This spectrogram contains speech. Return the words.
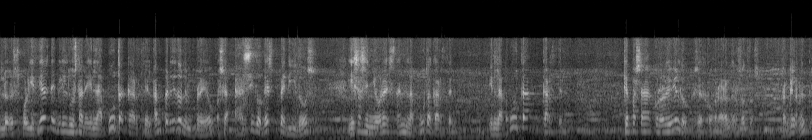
los policías de Bildu están en la puta cárcel, han perdido el empleo, o sea, han sido despedidos, y esa señora está en la puta cárcel. En la puta cárcel. ¿Qué pasa con los de Bildu? Que se descobrarán de nosotros, tranquilamente.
